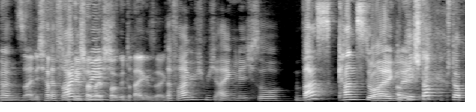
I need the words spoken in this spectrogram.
Kann sein. Ich habe es auf jeden Fall bei mich- Folge 3 gesagt. Da frage ich mich eigentlich so, was kannst du eigentlich? Okay, stopp, stopp.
